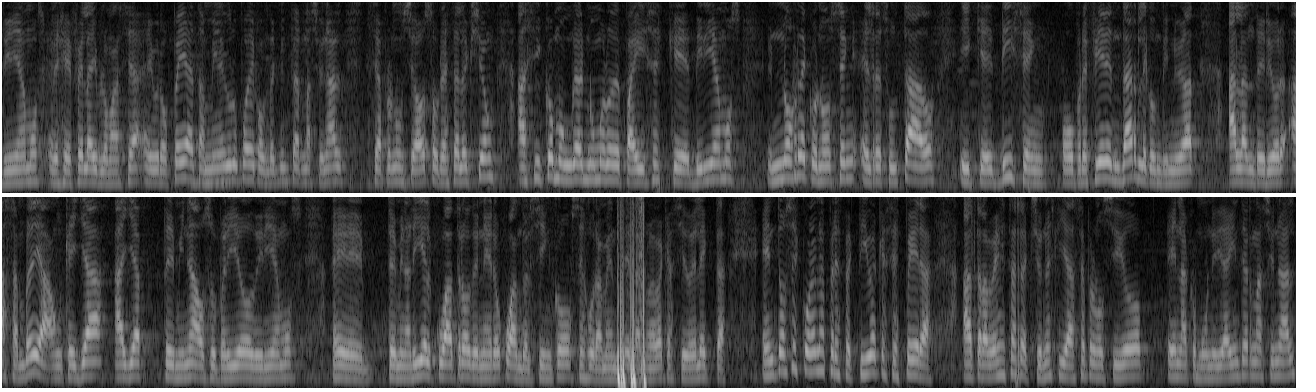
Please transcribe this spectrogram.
diríamos el jefe de la diplomacia europea, también el Grupo de Contacto Internacional se ha pronunciado sobre esta elección, así como un gran número de países que diríamos no reconocen el resultado y que dicen o prefieren darle continuidad a la anterior asamblea, aunque ya haya terminado su periodo, diríamos, eh, terminaría el 4 de enero cuando el 5 se juramente la nueva que ha sido electa. Entonces, ¿cuál es la perspectiva que se espera a través de estas reacciones que ya se ha producido en la comunidad internacional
